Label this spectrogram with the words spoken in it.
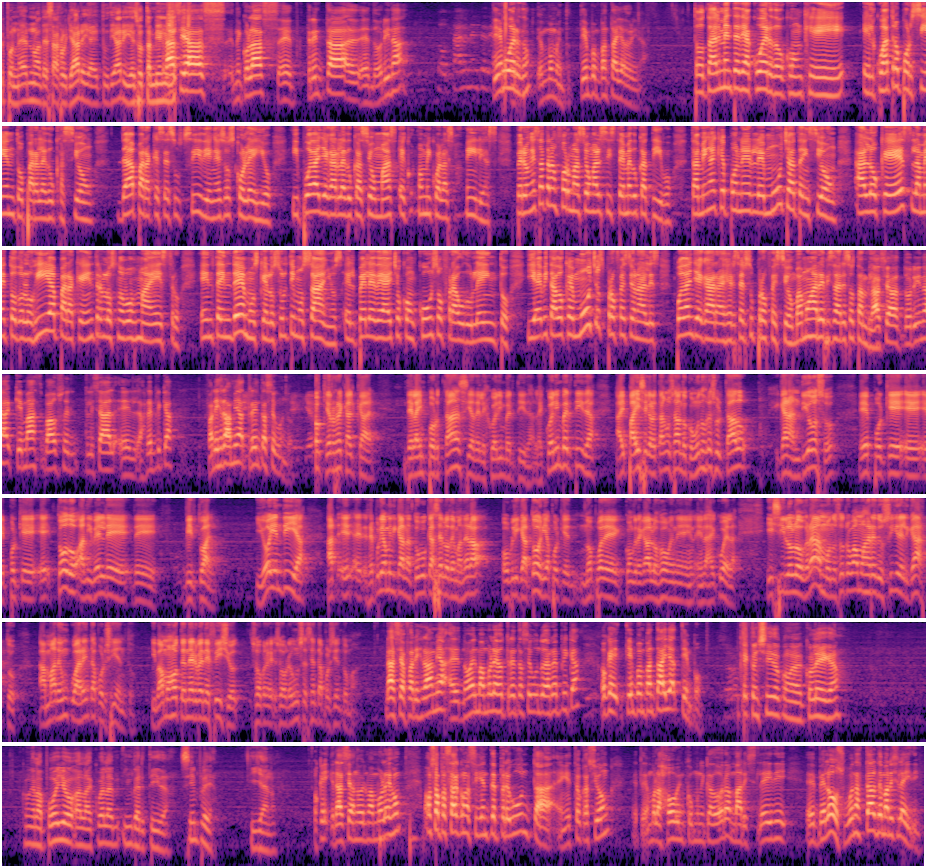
ponernos a desarrollar y a estudiar, y eso también... Gracias, Nicolás. 30, eh, eh, Dorina. Totalmente de acuerdo. Un momento, tiempo en pantalla, Dorina. Totalmente de acuerdo con que el 4% para la educación da para que se subsidien esos colegios y pueda llegar la educación más económico a las familias. Pero en esa transformación al sistema educativo también hay que ponerle mucha atención a lo que es la metodología para que entren los nuevos maestros. Entendemos que en los últimos años el PLD ha hecho concursos fraudulentos y ha evitado que muchos profesionales puedan llegar a ejercer su profesión. Vamos a revisar eso también. Gracias, Dorina. ¿Qué más va a utilizar la réplica? Faris Ramia, 30 segundos. Quiero, recalcar de la importancia de la escuela invertida. La escuela invertida, hay países que lo están usando con unos resultados grandiosos eh, porque, eh, eh, porque todo a nivel de, virtual. Y hoy en día, República Dominicana tuvo que hacerlo de manera obligatoria porque no puede congregar a los jóvenes en las escuelas. Y si lo logramos, nosotros vamos a reducir el gasto a más de un 40% y vamos a obtener beneficios sobre, sobre un 60% más. Gracias, Faris Ramia. Eh, Noel Mamolejo, 30 segundos de réplica. Ok, tiempo en pantalla, tiempo. Que coincido con el colega, con el apoyo a la escuela invertida. Simple y llano. Ok, gracias, Noel Mamolejo. Vamos a pasar con la siguiente pregunta. En esta ocasión eh, tenemos la joven comunicadora Maris Lady eh, Veloz. Buenas tardes, Maris Lady.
